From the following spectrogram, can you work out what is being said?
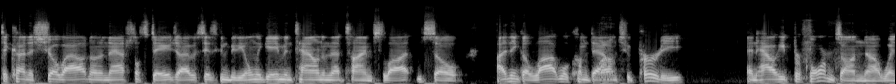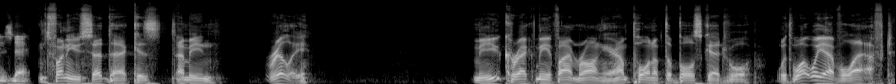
to kind of show out on a national stage. I would say it's going to be the only game in town in that time slot. And so I think a lot will come down Well- to Purdy and how he performs on uh, Wednesday. It's funny you said that because I mean, really. I mean, you correct me if I'm wrong here. I'm pulling up the bull schedule with what we have left.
